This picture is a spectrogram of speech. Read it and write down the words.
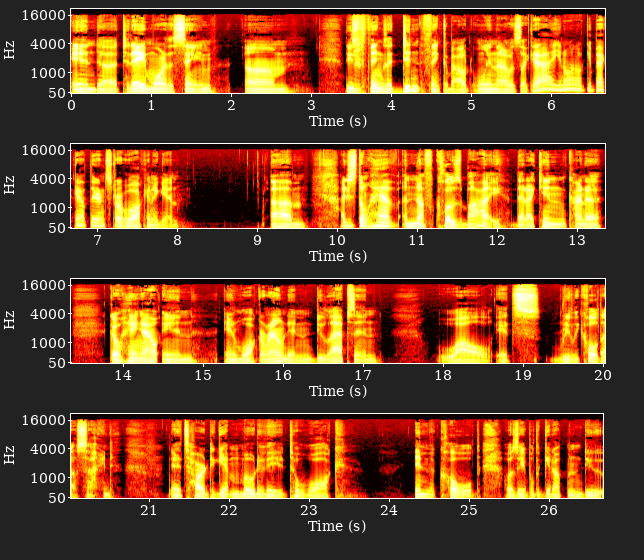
And uh, today more of the same. Um, these are things I didn't think about when I was like, ah, you know what, I'll get back out there and start walking again. Um, I just don't have enough close by that I can kind of go hang out in and walk around in and do laps in while it's really cold outside. It's hard to get motivated to walk in the cold. I was able to get up and do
